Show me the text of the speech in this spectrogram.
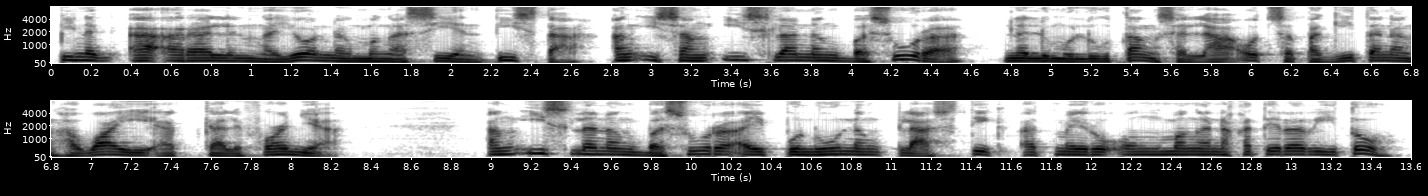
pinag-aaralan ngayon ng mga siyentista ang isang isla ng basura na lumulutang sa laot sa pagitan ng Hawaii at California. Ang isla ng basura ay puno ng plastik at mayroong mga nakatira rito.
